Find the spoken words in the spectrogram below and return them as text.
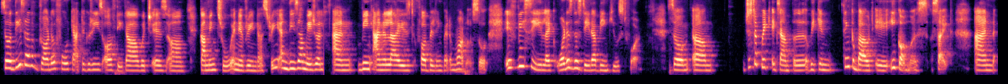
so these are the broader four categories of data which is um, coming through in every industry, and these are major and being analyzed for building better models. So if we see like what is this data being used for? So um, just a quick example, we can think about a e-commerce site and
